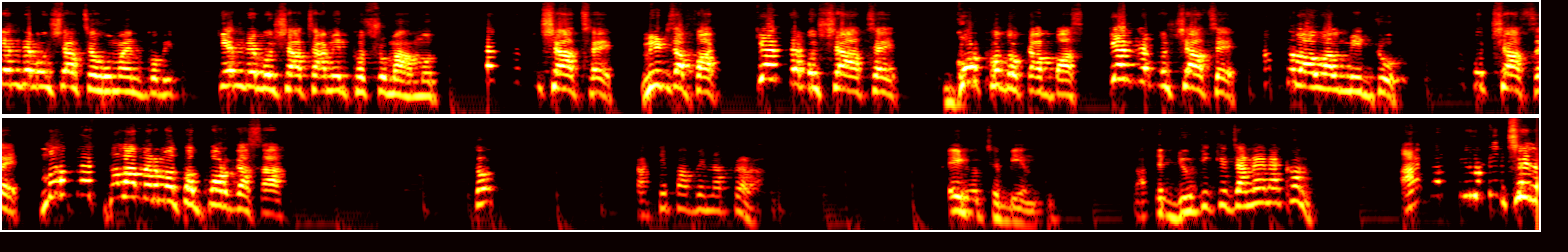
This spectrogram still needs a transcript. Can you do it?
কেন্দ্রে বসে আছে হুমায়ুন কবির, কেন্দ্রে বসে আছে আমির খসরু মাহমুদ বসে আছে মির্জাফর কেন্দ্রে বসে আছে গোরখদক আব্বাস কেন্দ্রে বসে আছে আব্দুল আওয়াল মিন্টু বসে আছে সালামের মতো তো কাকে পাবেন আপনারা? এই হচ্ছে বিএনপি। তাদের ডিউটি কি জানেন এখন? আগের ডিউটি ছিল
